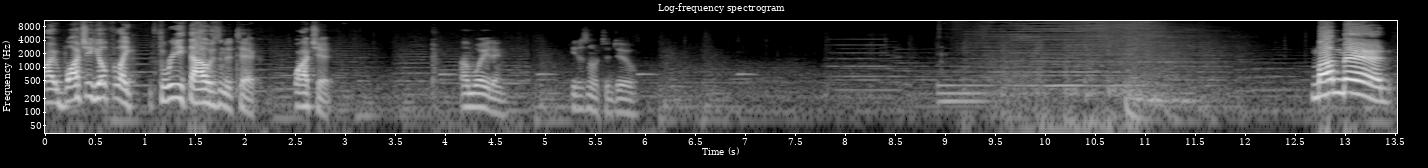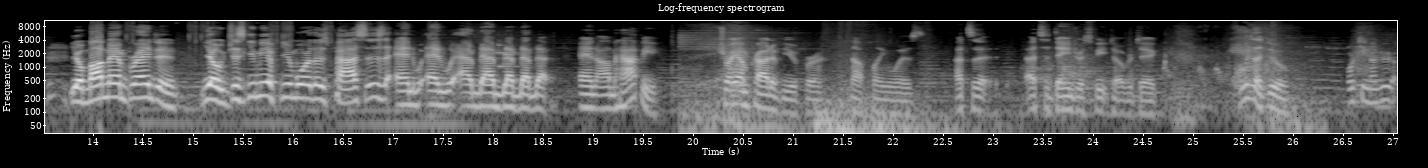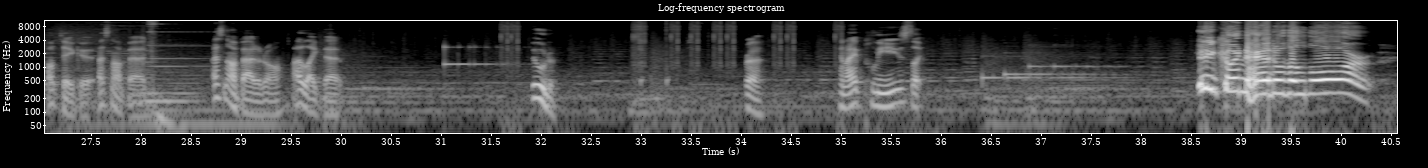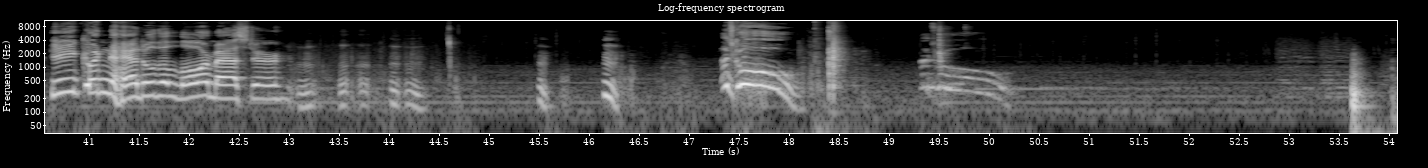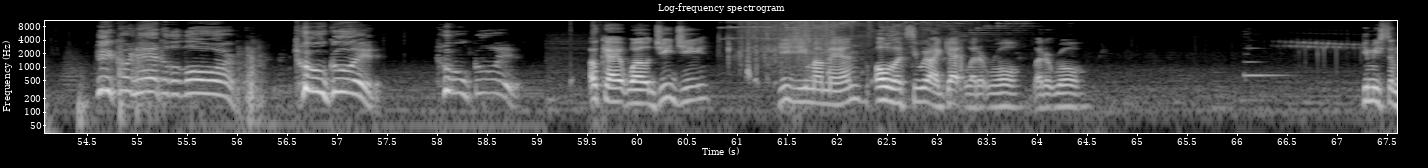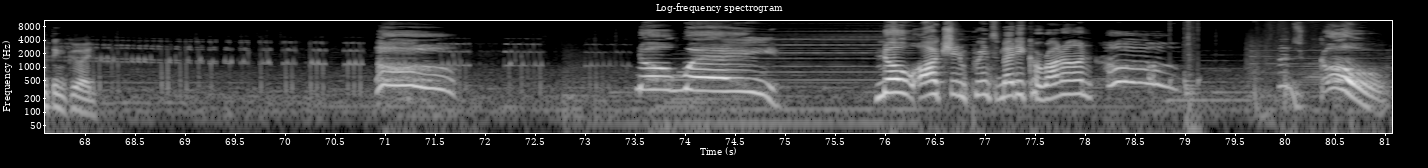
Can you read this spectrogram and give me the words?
Alright, watch it heal for like 3,000 a tick. Watch it. I'm waiting. He doesn't know what to do. My man! Yo, my man Brandon. Yo, just give me a few more of those passes and and blah blah blah blah, and I'm happy. Trey, I'm proud of you for not playing Wiz. That's a that's a dangerous feat to overtake. What does that do? 1400? I'll take it. That's not bad. That's not bad at all. I like that. Dude. Bruh. Can I please, like... He couldn't handle the lore! He couldn't handle the lore, master! Mm, mm, mm, Let's go! Let's go! He couldn't handle the lore! Too good! Too good! Okay, well, GG. GG, my man. Oh, let's see what I get. Let it roll. Let it roll. Give me something good. no way! No auction Prince Medikaranon? Let's go!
